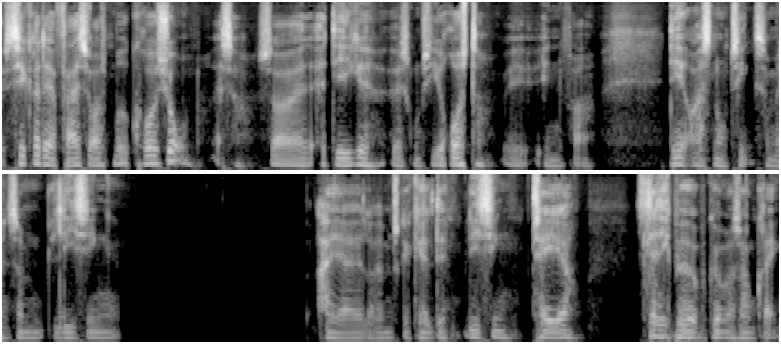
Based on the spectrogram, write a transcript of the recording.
sikrer det faktisk også mod korrosion, altså så at det ikke øh, skal man sige, ruster øh, indenfor. Det er også nogle ting, som man som leasing ejer, eller hvad man skal kalde det, leasing tager, slet ikke behøver at bekymre sig omkring.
